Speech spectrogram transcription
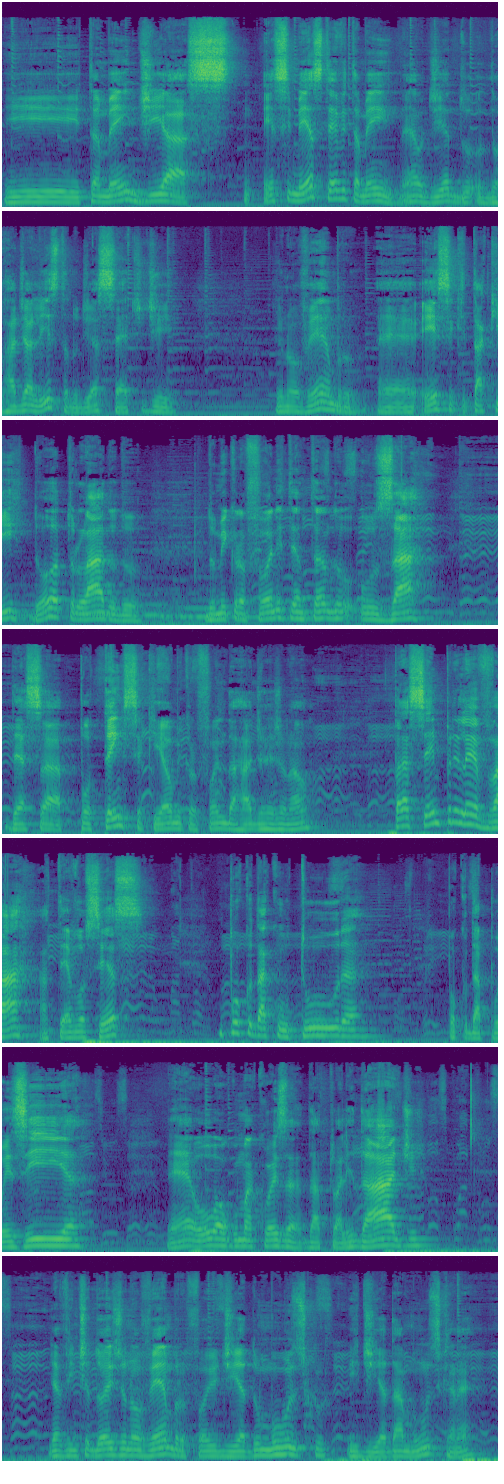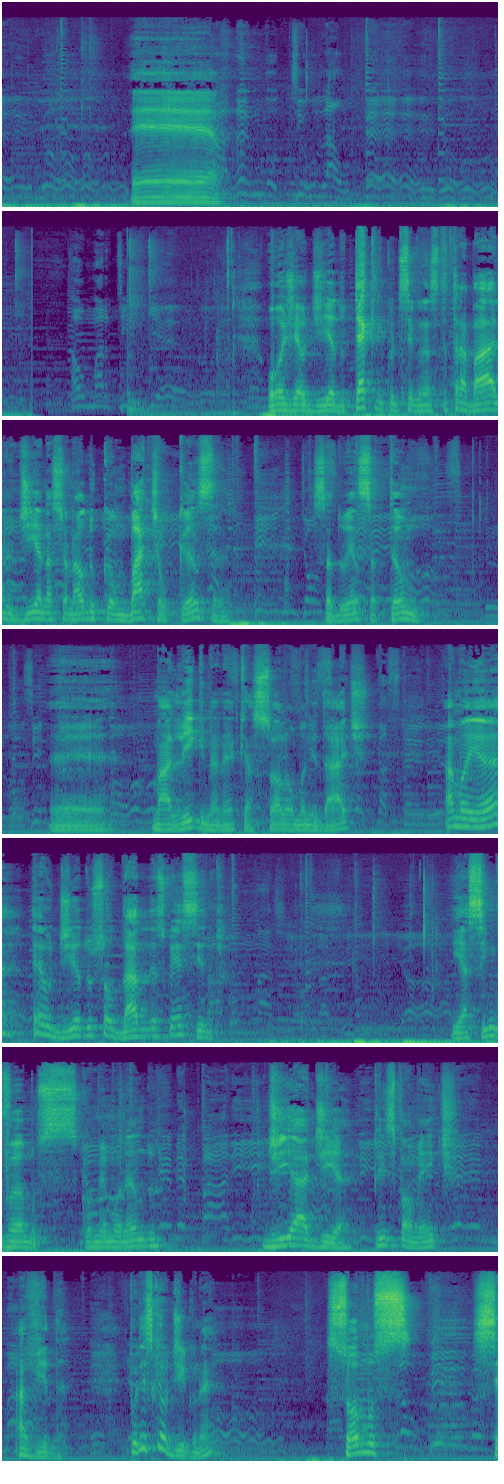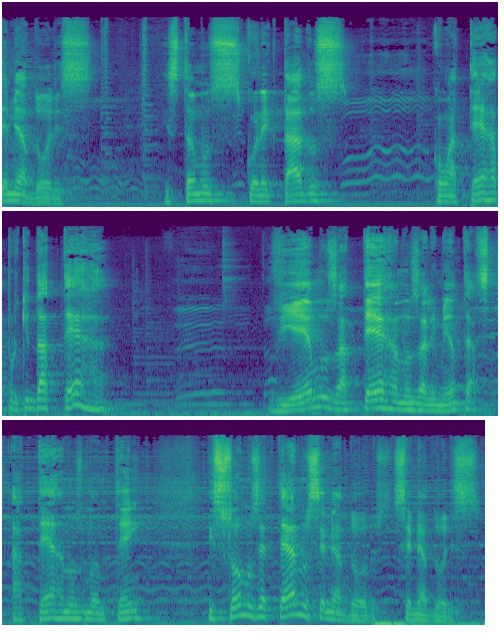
E também dias. Esse mês teve também né, o dia do, do, radialista, no dia 7 de, de novembro. É, esse que está aqui do outro lado do, do microfone, tentando usar dessa potência que é o microfone da Rádio Regional, para sempre levar até vocês um pouco da cultura, um pouco da poesia, né, ou alguma coisa da atualidade. Dia 22 de novembro foi o dia do músico e dia da música, né? É... Hoje é o dia do técnico de segurança do trabalho, dia nacional do combate ao câncer, essa doença tão é, maligna, né, que assola a humanidade. Amanhã é o dia do soldado desconhecido. E assim vamos, comemorando dia a dia, principalmente a vida. Por isso que eu digo, né? Somos semeadores Estamos conectados com a terra porque da terra viemos, a terra nos alimenta, a terra nos mantém e somos eternos semeadores, semeadores.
